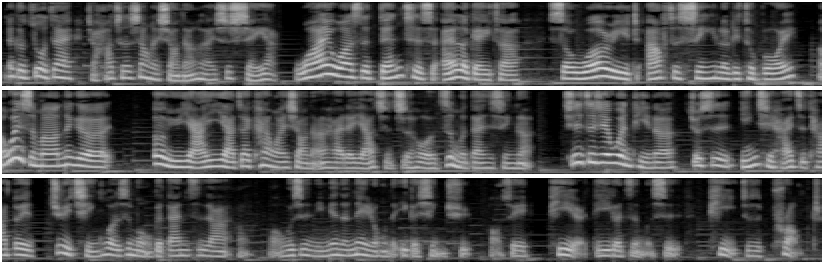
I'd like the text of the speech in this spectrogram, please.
那个坐在脚踏车上的小男孩是谁呀？Why was the dentist alligator so worried after seeing the little boy？啊，为什么那个鳄鱼牙医啊，在看完小男孩的牙齿之后这么担心啊？其实这些问题呢，就是引起孩子他对剧情或者是某个单字啊啊，或是里面的内容的一个兴趣。好，所以 peer 第一个字母是 P，就是 prompt，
